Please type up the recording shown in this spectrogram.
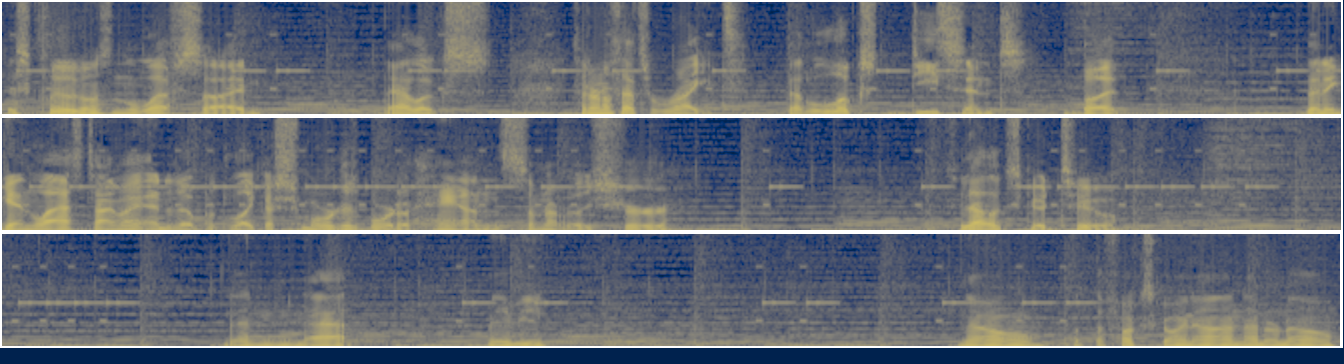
This clearly goes on the left side. That looks... I don't know if that's right. That looks decent, but... Then again, last time I ended up with like a smorgasbord of hands, so I'm not really sure. See, that looks good too. Then that, maybe? No? What the fuck's going on? I don't know.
